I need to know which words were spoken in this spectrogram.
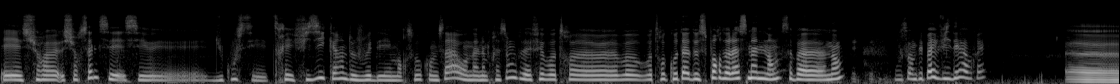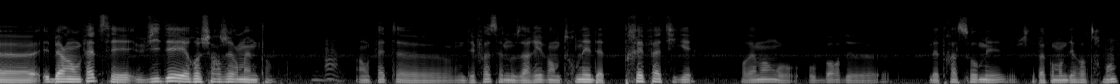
Et sur, euh, sur scène, c'est, c'est- du coup, c'est très physique hein, de jouer des morceaux comme ça. On a l'impression que vous avez fait votre, euh, vo- votre quota de sport de la semaine, non? Pas, Non? Vous vous sentez pas vidé après? Eh bien, en fait, c'est vider et recharger en même temps. En fait, euh, des fois, ça nous arrive en tournée d'être très fatigué, vraiment au, au bord de d'être assommé, je sais pas comment dire autrement.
